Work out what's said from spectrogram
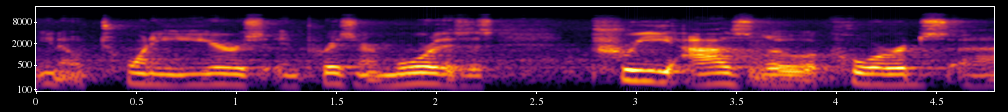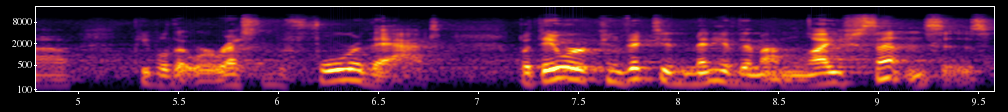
you know, 20 years in prison or more. This is pre-Oslo Accords, uh, people that were arrested before that. But they were convicted, many of them, on life sentences.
